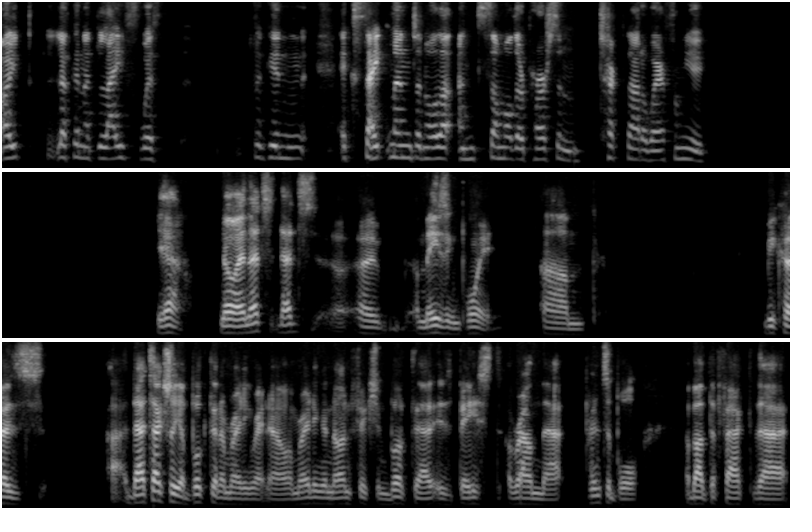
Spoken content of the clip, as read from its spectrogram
out looking at life with freaking excitement and all that, and some other person took that away from you. Yeah, no, and that's that's a, amazing point, um, because uh, that's actually a book that I'm writing right now. I'm writing a nonfiction book that is based around that principle about the fact that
